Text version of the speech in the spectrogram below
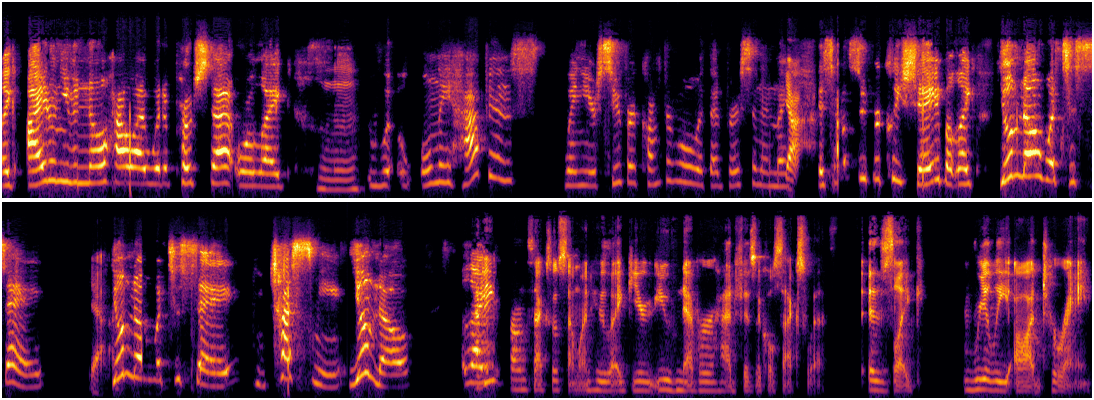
like i don't even know how i would approach that or like Hmm. w- only happens when you're super comfortable with that person and like Yeah. it sounds super cliche but like you'll know what to say Yeah. you'll know what to say trust me you'll know like phone sex with someone who like you you've never had physical sex with is like really odd terrain,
